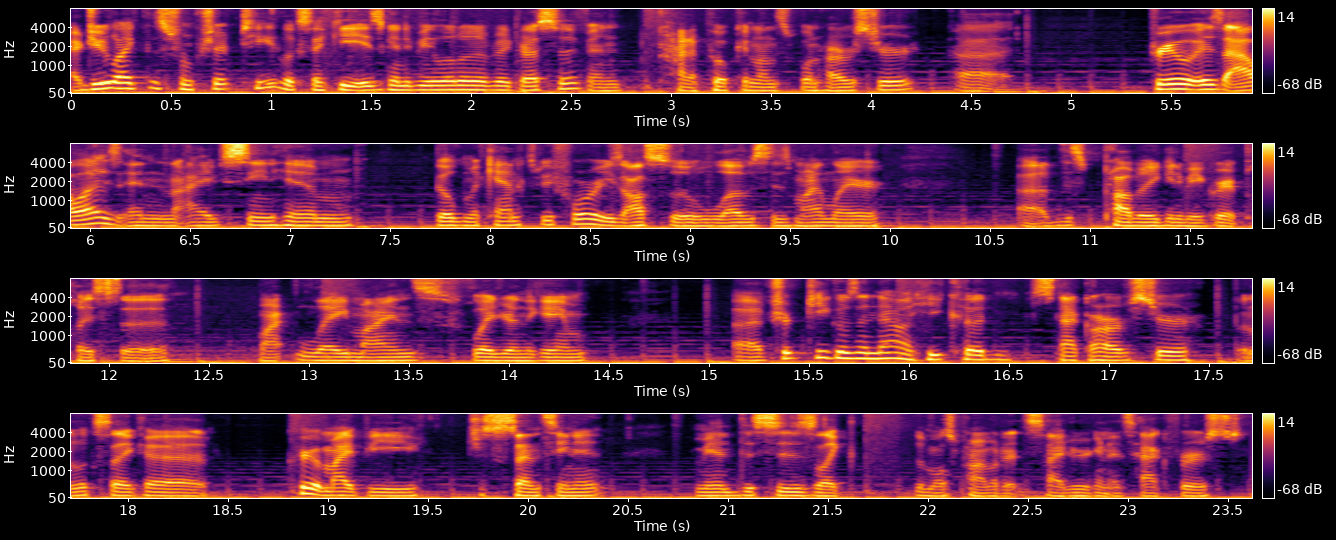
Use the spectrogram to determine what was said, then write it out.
I do like this from Trip T. Looks like he is going to be a little bit aggressive and kind of poking on this one harvester. Uh, Creo is allies, and I've seen him build mechanics before. He also loves his mine layer. Uh, this is probably going to be a great place to lay mines later in the game. Uh, if Trip T goes in now, he could snack a Harvester, but it looks like a uh, Creo might be just sensing it. I mean, this is like the most prominent side you're going to attack first.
